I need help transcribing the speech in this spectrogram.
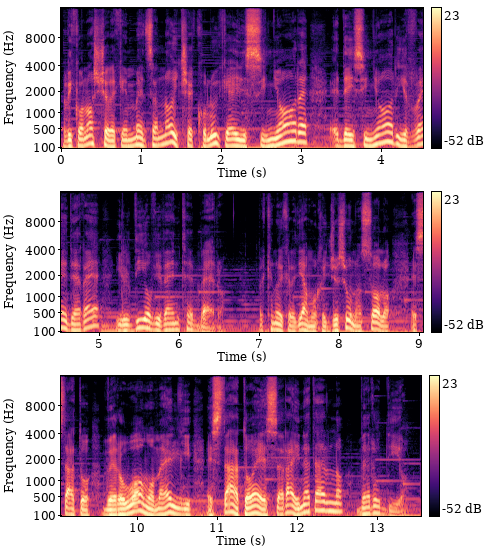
Riconoscere che in mezzo a noi c'è colui che è il Signore e dei Signori, il Re dei Re, il Dio vivente e vero perché noi crediamo che Gesù non solo è stato vero uomo, ma egli è stato, è e sarà in eterno vero Dio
